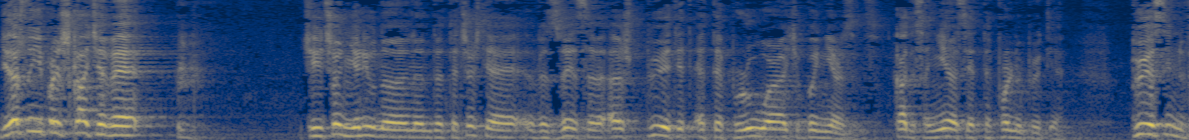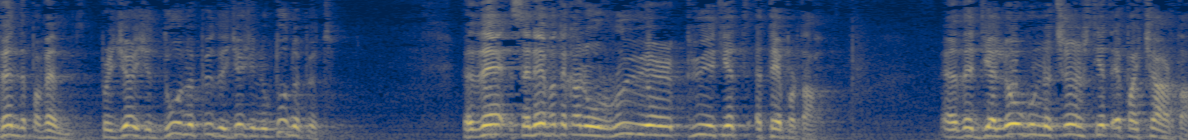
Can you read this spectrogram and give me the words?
Gjithashtu një prej shkaqeve që i çon njeriun te te çështja e vesveseve është pyetjet e tepruara që bëjnë njerëzit. Ka disa njerëz që tepërojnë me pyetje. Pyesin vend e pa vend, për gjëra që duhet me pyt dhe gjëra që nuk duhet me pyt. Dhe selefët e kanë urryer pyetjet e tepërta. Edhe dialogun në çështjet e paqarta.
